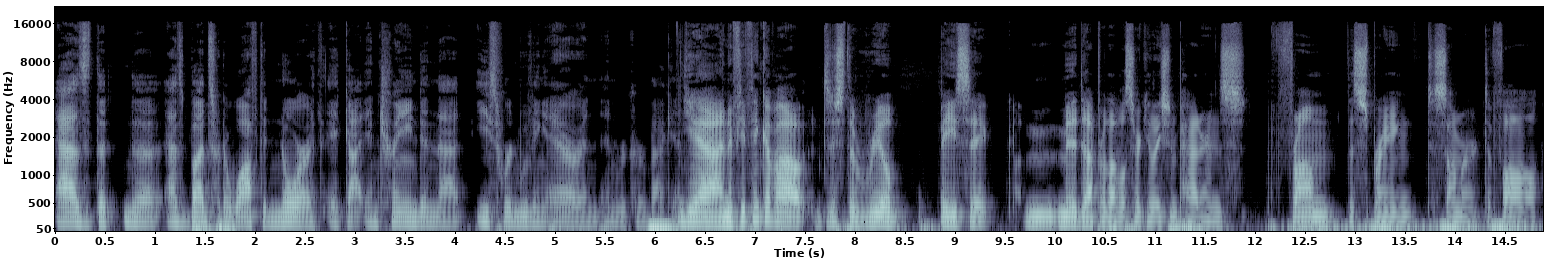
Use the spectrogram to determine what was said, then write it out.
as the the as Bud sort of wafted north, it got entrained in that eastward moving air and, and recurved back in. Yeah, and if you think about just the real basic mid to upper level circulation patterns from the spring to summer to fall,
